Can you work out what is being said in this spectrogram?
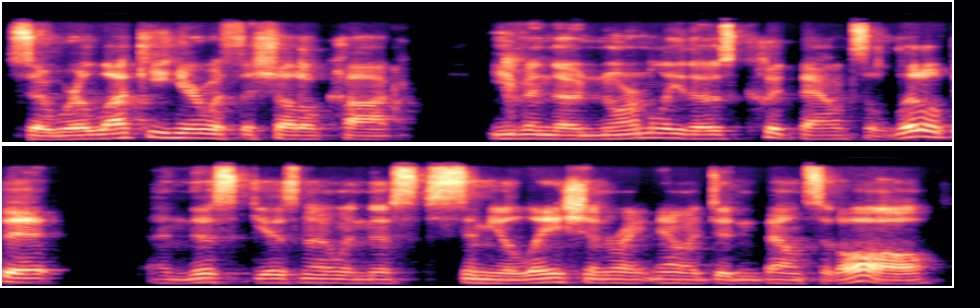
So we're lucky here with the shuttlecock, even though normally those could bounce a little bit. And this gizmo in this simulation right now, it didn't bounce at all.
